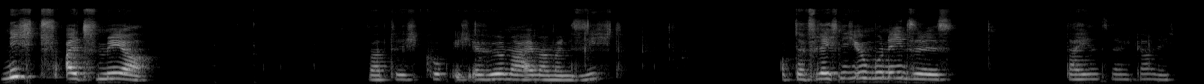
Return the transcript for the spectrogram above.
Nichts als Meer. Warte, ich guck, ich erhöhe mal einmal meine Sicht. Ob da vielleicht nicht irgendwo eine Insel ist. Da hinten ist nämlich gar nicht.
